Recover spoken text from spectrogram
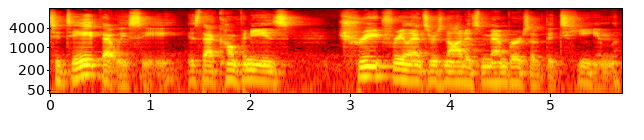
to date that we see is that companies treat freelancers not as members of the team,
